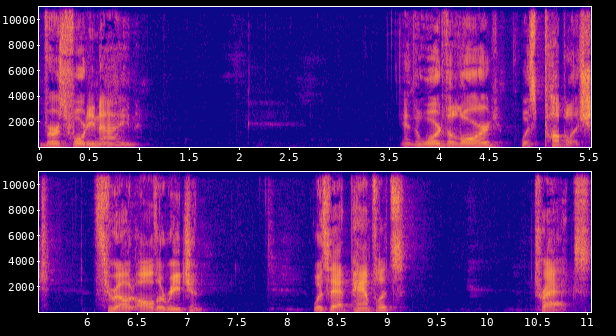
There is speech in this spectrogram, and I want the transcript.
Verse 49 And the word of the Lord was published throughout all the region. Was that pamphlets? tracts,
